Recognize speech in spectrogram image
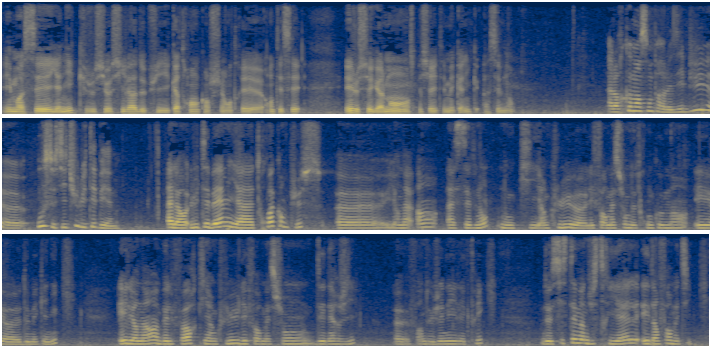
Et moi c'est Yannick, je suis aussi là depuis 4 ans quand je suis rentré en TC, et je suis également en spécialité mécanique à Sévenant. Alors commençons par le début, où se situe l'UTBM? Alors, l'UTBM, il y a trois campus. Euh, il y en a un à Sévenant, donc, qui inclut euh, les formations de tronc commun et euh, de mécanique. Et il y en a un à Belfort qui inclut les formations d'énergie, enfin de génie électrique, de système industriel et d'informatique.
